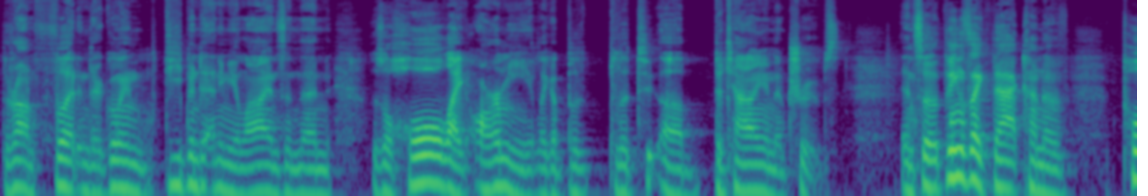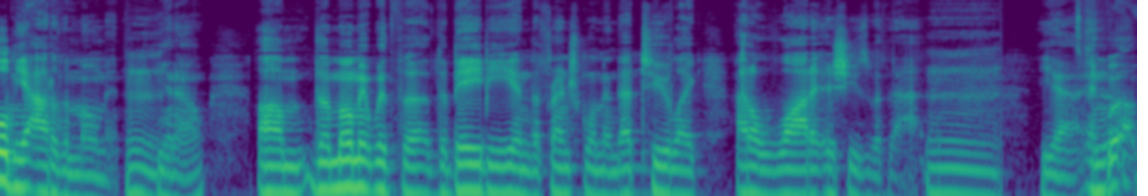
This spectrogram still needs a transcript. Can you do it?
they're on foot and they're going deep into enemy lines, and then there's a whole like army, like a pl- platoon, uh, battalion of troops, and so things like that kind of pulled me out of the moment. You know, um, the moment with the the baby and the French woman, that too, like I had a lot of issues with that. Yeah, and What,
